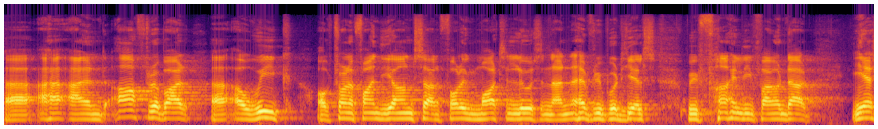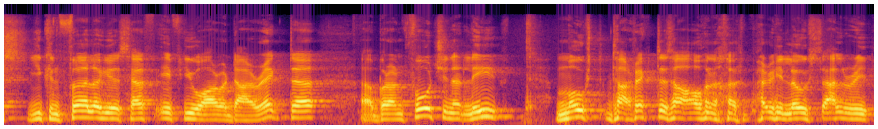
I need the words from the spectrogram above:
Uh, and after about uh, a week of trying to find the answer and following Martin Lewis and, and everybody else, we finally found out yes, you can furlough yourself if you are a director, uh, but unfortunately, most directors are on a very low salary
